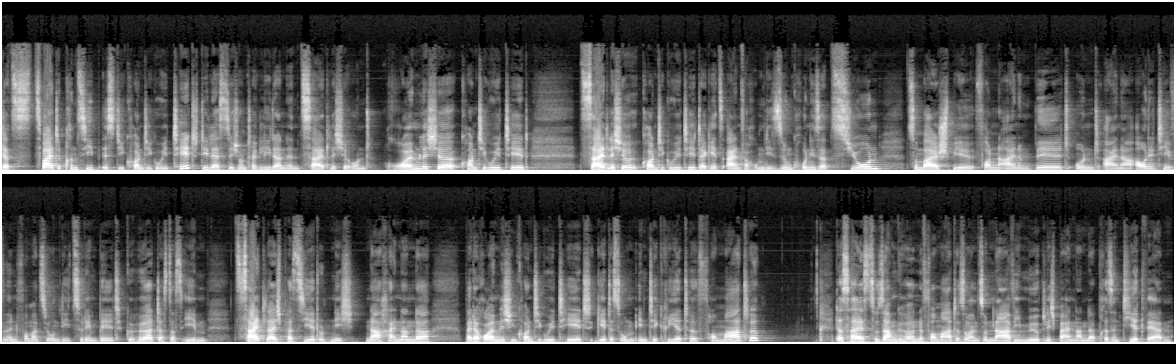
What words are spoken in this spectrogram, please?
Das zweite Prinzip ist die Kontiguität. Die lässt sich untergliedern in zeitliche und räumliche Kontiguität. Zeitliche Kontiguität, da geht es einfach um die Synchronisation zum Beispiel von einem Bild und einer auditiven Information, die zu dem Bild gehört, dass das eben zeitgleich passiert und nicht nacheinander. Bei der räumlichen Kontiguität geht es um integrierte Formate. Das heißt, zusammengehörende Formate sollen so nah wie möglich beieinander präsentiert werden.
